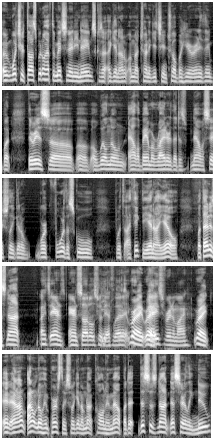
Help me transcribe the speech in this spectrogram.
And what's your thoughts? We don't have to mention any names because, again, I am not trying to get you in trouble here or anything. But there is uh, a, a well-known Alabama writer that is now essentially going to work for the school with, I think, the NIL. But that is not it's aaron aaron suttles for the athletic right, yeah right. he's a friend of mine Right, and, and I, I don't know him personally, so again, I'm not calling him out. But this is not necessarily new.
